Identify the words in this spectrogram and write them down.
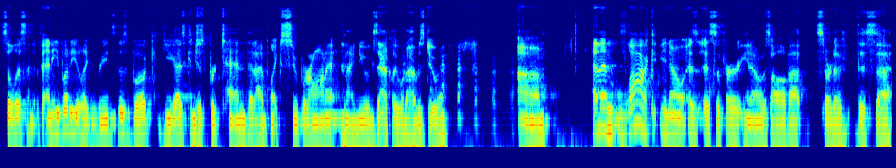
So listen, if anybody like reads this book, you guys can just pretend that I'm like super on it and I knew exactly what I was doing. um, and then Locke, you know, as, as the you know, was all about sort of this, uh,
